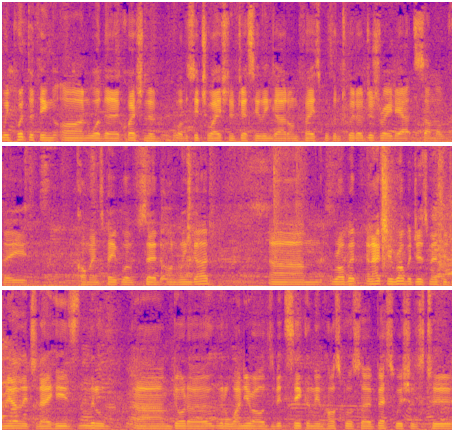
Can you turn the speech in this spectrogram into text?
we put the thing on, well, the question of, well, the situation of Jesse Lingard on Facebook and Twitter. Just read out some of the comments people have said on Lingard um, Robert, and actually Robert just messaged me earlier today. His little um, daughter, little one-year-old, is a bit sick and in hospital. So best wishes to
